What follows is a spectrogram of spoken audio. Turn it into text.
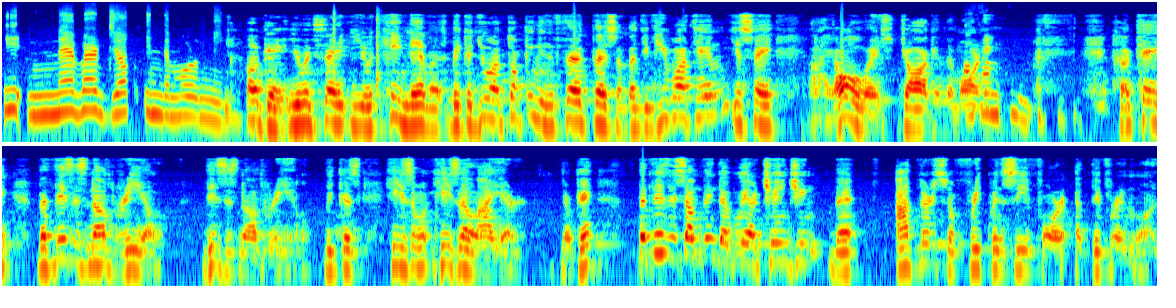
He never jog in the morning. Okay, you would say you he never because you are talking in the third person. But if you want him, you say I always jog in the morning. Um, Okay, but this is not real. This is not real because he's a, he's a liar. Okay, but this is something that we are changing the adverse of frequency for a different one,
